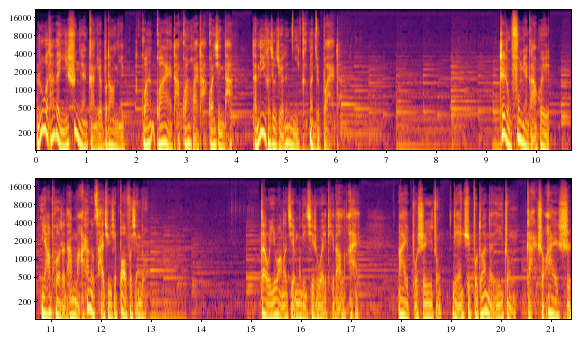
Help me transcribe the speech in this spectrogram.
如果他在一瞬间感觉不到你。关关爱他，关怀他，关心他，他立刻就觉得你根本就不爱他。这种负面感会压迫着他，马上就采取一些报复行动。在我以往的节目里，其实我也提到了，爱，爱不是一种连续不断的一种感受，爱是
